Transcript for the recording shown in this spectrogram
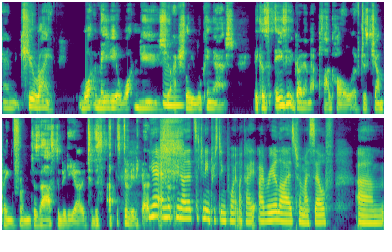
and curate what media, what news mm. you're actually looking at. Because easy to go down that plug hole of just jumping from disaster video to disaster video. Yeah. And look, you know, that's such an interesting point. Like I, I realized for myself um,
